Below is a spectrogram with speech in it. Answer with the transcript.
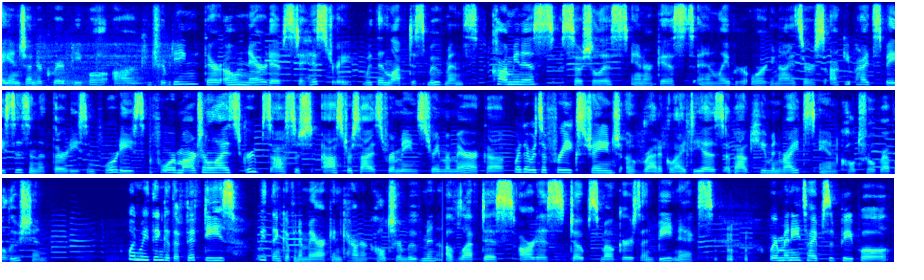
Gay and genderqueer people are contributing their own narratives to history within leftist movements. Communists, socialists, anarchists, and labor organizers occupied spaces in the 30s and 40s for marginalized groups ostr- ostracized from mainstream America, where there was a free exchange of radical ideas about human rights and cultural revolution. When we think of the 50s, we think of an American counterculture movement of leftists, artists, dope smokers, and beatniks, where many types of people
